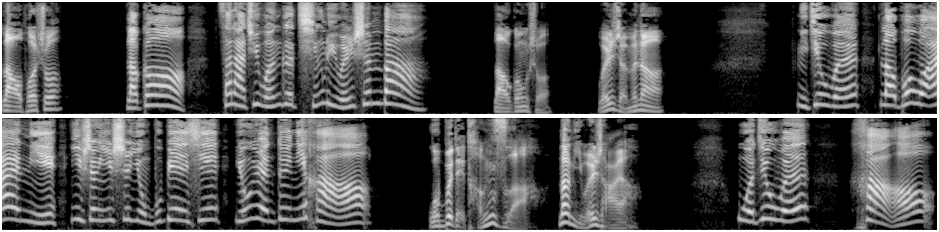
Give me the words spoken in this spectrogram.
老婆说：“老公，咱俩去纹个情侣纹身吧。”老公说：“纹什么呢？”你就纹“老婆我爱你，一生一世永不变心，永远对你好”。我不得疼死啊！那你纹啥呀？我就纹“好”。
